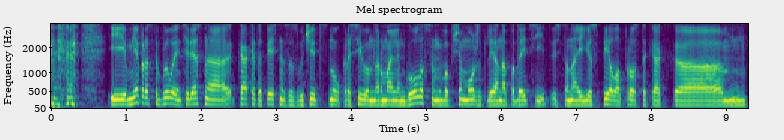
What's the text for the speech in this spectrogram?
И мне просто было интересно, как эта песня зазвучит, ну, красивым, нормальным голосом, и вообще может ли она подойти. То есть она ее спела просто как эм,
